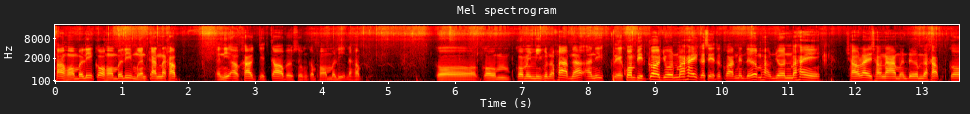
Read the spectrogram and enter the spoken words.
ข้าวหอมมะลิก็หอมมะลิเหมือนกันนะครับ อันนี้เอาข้าวเจ็ดเก้าไปผสมกับหอมมะลินะครับ ก็ก็ก็ไม่มีคุณภาพนะ อันนี้แต่ยความผิดก็โยนมาให้เกษตรกรเหมือนเดิมครับโยนมาให้ ชาวไร่ชาวนาเหมือนเดิมนะครับ ก็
